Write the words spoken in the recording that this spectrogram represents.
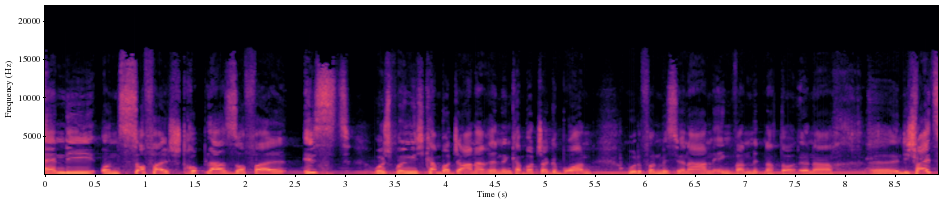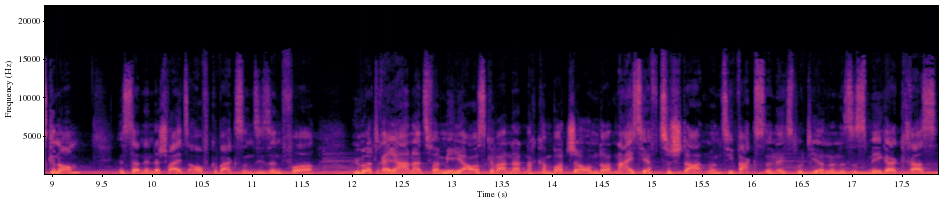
Andy und Sofal Struppler. Sofal ist ursprünglich Kambodschanerin, in Kambodscha geboren, wurde von Missionaren irgendwann mit nach, äh, nach äh, in die Schweiz genommen, ist dann in der Schweiz aufgewachsen und sie sind vor über drei Jahren als Familie ausgewandert nach Kambodscha, um dort ein ICF zu starten und sie wachsen und explodieren und es ist mega krass.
